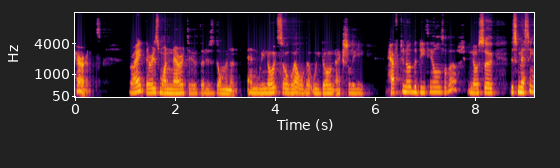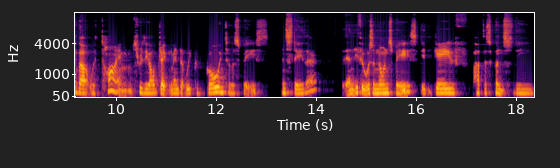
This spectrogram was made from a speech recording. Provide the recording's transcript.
parents, right? There is one narrative that is dominant, and we know it so well that we don't actually have to know the details of it, you know. So this messing about with time through the object meant that we could go into a space and stay there. And if it was a known space, it gave participants the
